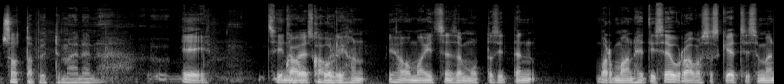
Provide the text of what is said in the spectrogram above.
sottapyttymäinen Ei, siinä Vesku oli ihan, ihan oma itsensä, mutta sitten varmaan heti seuraavassa sketsissä, mä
